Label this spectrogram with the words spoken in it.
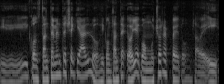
y, constantemente chequearlo y constante oye con mucho respeto sabes y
